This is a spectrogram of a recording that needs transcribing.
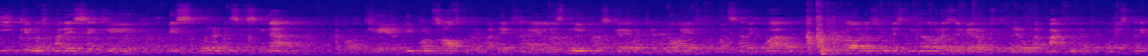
y que nos parece que es una necesidad, porque el PeopleSoft que maneja el SNI, pues creo que no es lo más adecuado. Todos los investigadores debiéramos tener una página que muestre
